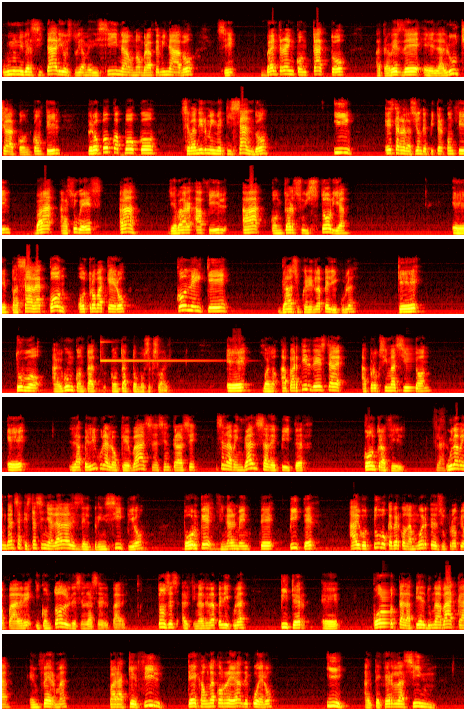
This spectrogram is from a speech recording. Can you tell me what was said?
un universitario, estudia medicina, un hombre afeminado, ¿sí? va a entrar en contacto a través de eh, la lucha con, con Phil, pero poco a poco se van a ir mimetizando y esta relación de Peter con Phil va a su vez a llevar a Phil a contar su historia eh, pasada con otro vaquero con el que da a sugerir la película que tuvo algún contacto, contacto homosexual. Eh, bueno, a partir de esta aproximación, eh, la película lo que va a centrarse es en la venganza de Peter contra Phil. Una venganza que está señalada desde el principio porque finalmente Peter algo tuvo que ver con la muerte de su propio padre y con todo el desenlace del padre. Entonces, al final de la película, Peter eh, corta la piel de una vaca enferma para que Phil teja una correa de cuero y al tejerla sin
